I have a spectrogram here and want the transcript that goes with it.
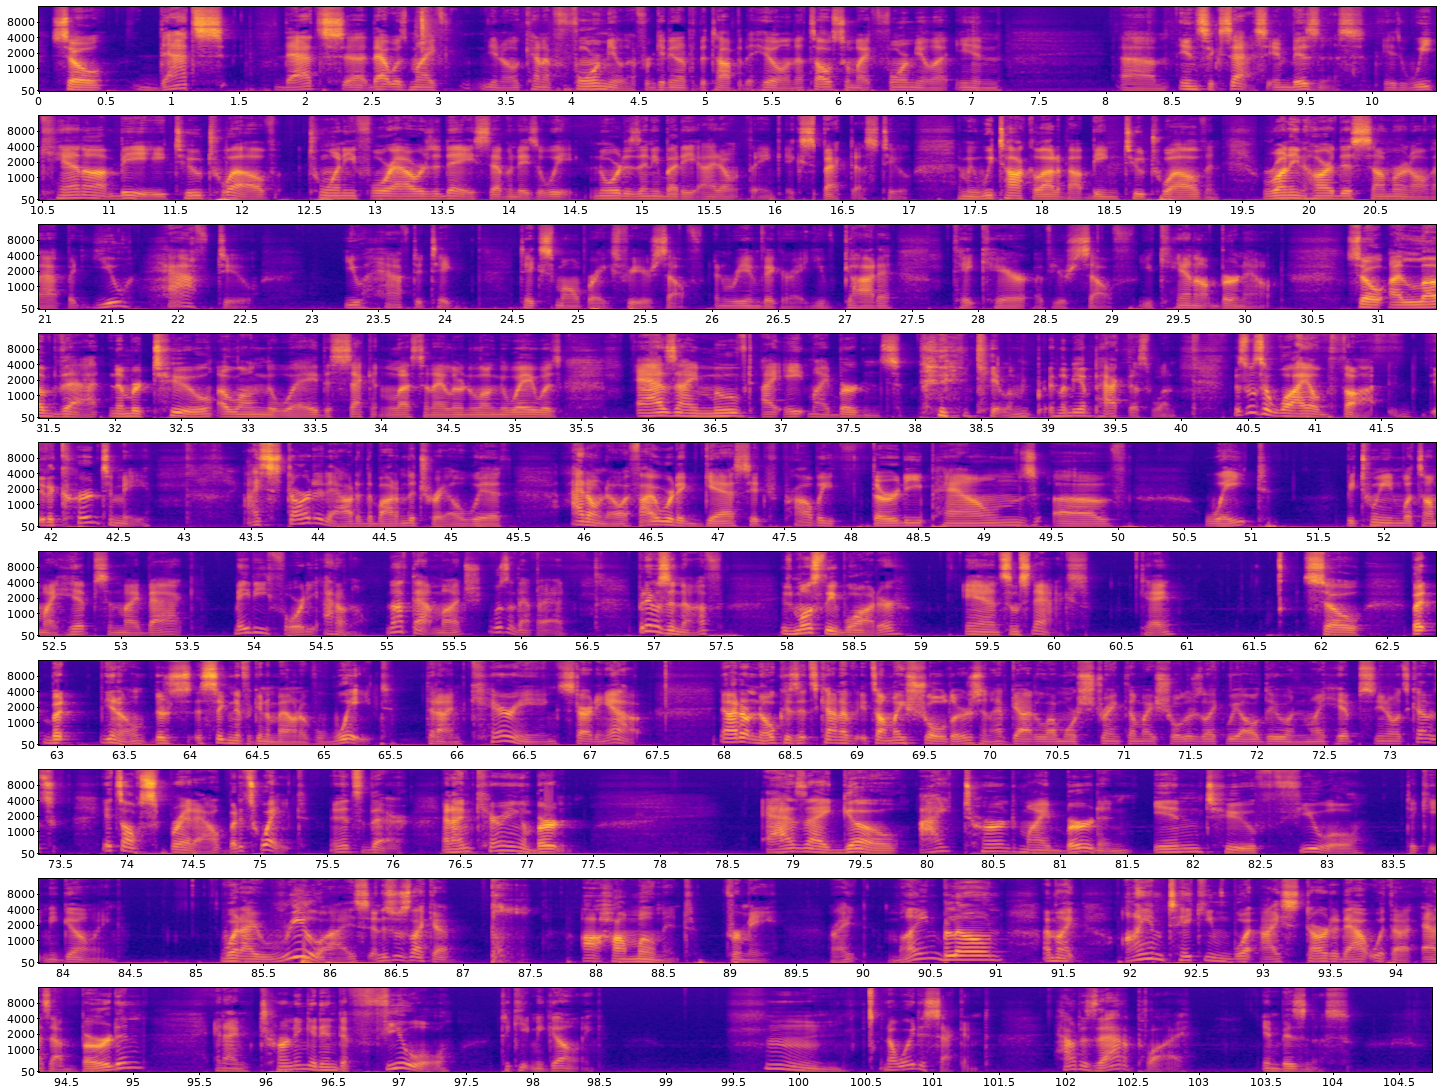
So that's that's uh, that was my you know kind of formula for getting up to the top of the hill, and that's also my formula in um, in success in business. Is we cannot be 212 24 hours a day, seven days a week. Nor does anybody, I don't think, expect us to. I mean, we talk a lot about being 212 and running hard this summer and all that, but you have to, you have to take take small breaks for yourself and reinvigorate. You've got to take care of yourself. You cannot burn out. So I loved that. Number two, along the way, the second lesson I learned along the way was as I moved, I ate my burdens. okay, let me, let me unpack this one. This was a wild thought. It occurred to me. I started out at the bottom of the trail with, I don't know, if I were to guess, it's probably 30 pounds of weight between what's on my hips and my back. Maybe 40, I don't know. Not that much. It wasn't that bad. But it was enough. It was mostly water and some snacks. Okay. So, but, but, you know, there's a significant amount of weight that I'm carrying starting out. Now I don't know because it's kind of it's on my shoulders and I've got a lot more strength on my shoulders like we all do and my hips, you know, it's kind of it's all spread out, but it's weight and it's there. And I'm carrying a burden. As I go, I turned my burden into fuel to keep me going. What I realized, and this was like a aha moment for me, right? Mind blown. I'm like, I am taking what I started out with a, as a burden and I'm turning it into fuel to keep me going. Hmm. Now, wait a second. How does that apply in business?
